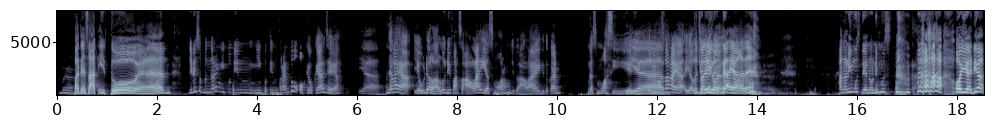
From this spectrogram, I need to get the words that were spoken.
Bener. pada saat itu ya kan Jadi sebenarnya ngikutin ngikutin tren tuh oke-oke aja ya. iya Maksudnya kayak ya udah lalu di fase alay ya semua orang juga alay gitu kan. Enggak semua sih. Iya. Tapi maksudnya kayak ya lu kecuali jadi ada Yoda ya katanya anonimus dia anonimus. oh iya dia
